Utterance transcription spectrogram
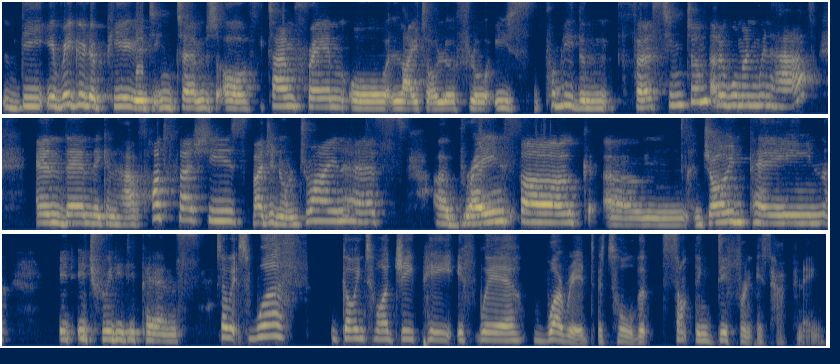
the irregular period in terms of time frame or light or low flow is probably the first symptom that a woman will have and then they can have hot flashes, vaginal dryness, uh, brain fog, um, joint pain. It, it really depends. So it's worth going to our GP if we're worried at all that something different is happening?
